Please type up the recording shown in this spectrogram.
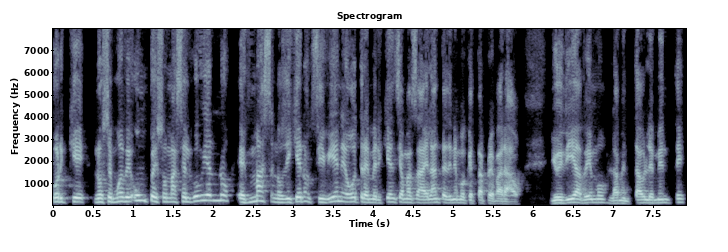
porque no se mueve un peso más el gobierno. Es más, nos dijeron, si viene otra emergencia más adelante, tenemos que estar preparados. Y hoy día vemos, lamentablemente,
